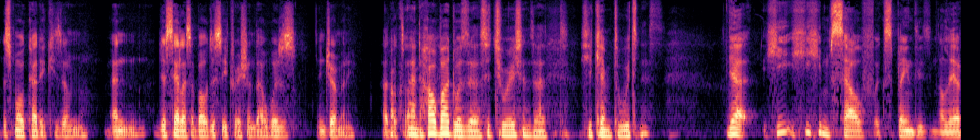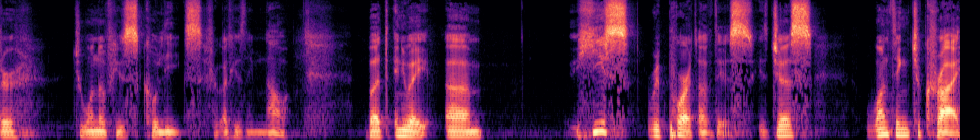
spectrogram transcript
the small catechism and just tell us about the situation that was in Germany at that time. And how bad was the situation that he came to witness? Yeah, he, he himself explained it in a letter to one of his colleagues. I forgot his name now. But anyway, um, his report of this is just one thing to cry,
